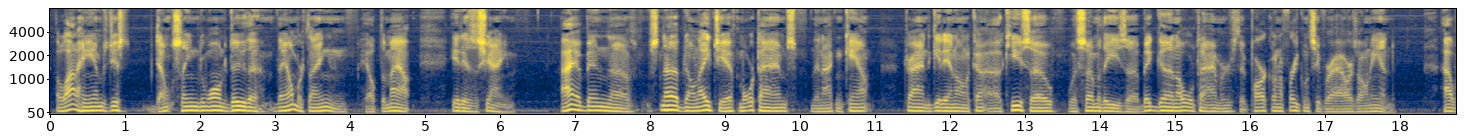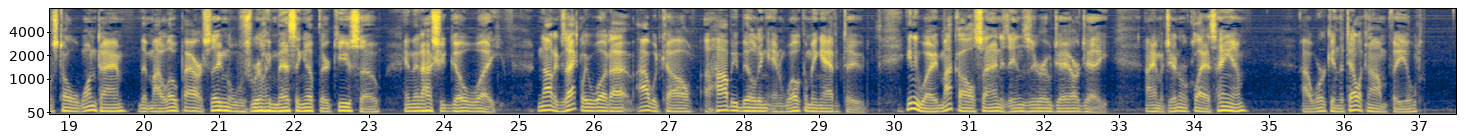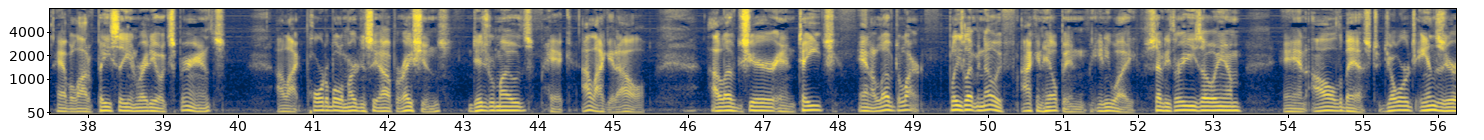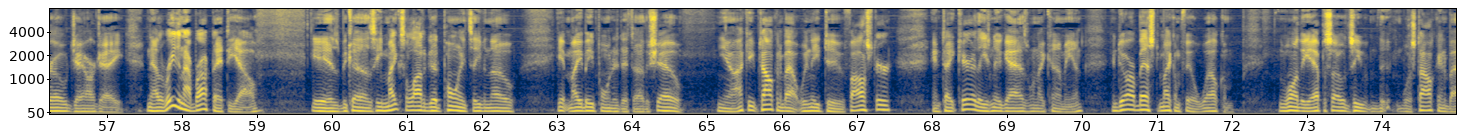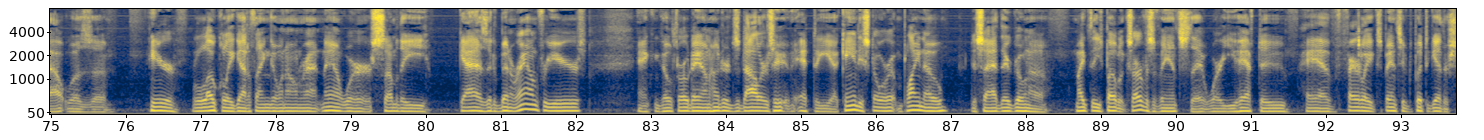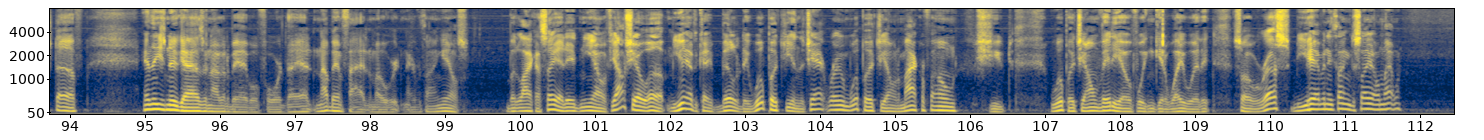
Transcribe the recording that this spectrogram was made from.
a lot of hams just don't seem to want to do the, the Elmer thing and help them out. It is a shame. I have been uh, snubbed on HF more times than I can count trying to get in on a, a QSO with some of these uh, big gun old timers that park on a frequency for hours on end. I was told one time that my low power signal was really messing up their QSO and that I should go away. Not exactly what I, I would call a hobby building and welcoming attitude. Anyway, my call sign is N0JRJ. I am a general class ham. I work in the telecom field, have a lot of PC and radio experience. I like portable emergency operations, digital modes, heck, I like it all. I love to share and teach, and I love to learn. Please let me know if I can help in any way. 73's OM and all the best. George N0JRJ. Now, the reason I brought that to y'all is because he makes a lot of good points, even though it may be pointed at the other show. You know, I keep talking about we need to foster and take care of these new guys when they come in and do our best to make them feel welcome. One of the episodes he was talking about was uh, here locally got a thing going on right now where some of the guys that have been around for years and can go throw down hundreds of dollars at the uh, candy store up in Plano decide they're going to make these public service events that where you have to have fairly expensive to put together stuff. And these new guys are not going to be able to afford that. And I've been fighting them over it and everything else. But like I said, it, you know, if y'all show up, you have the capability. We'll put you in the chat room. We'll put you on a microphone. Shoot, we'll put you on video if we can get away with it. So, Russ, do you have anything to say on that one?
